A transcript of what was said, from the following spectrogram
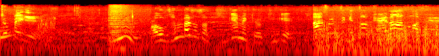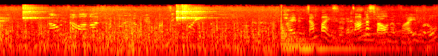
뚝배기 음, 아우 sambal 소스가 기가 막혀요 기가. 난 솔직히 좀 대단한 것 같아. 나 혼자 와가지고 이렇게 또 찍고 있고. 다이빙 짬바 있으니까 짬에서 나오는 vibe로.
